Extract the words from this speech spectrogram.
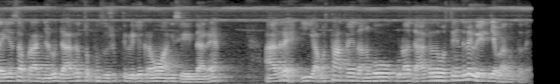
ತೈಯಸ, ಪ್ರಾಜ್ಞರು ಜಾಗೃತ ಸ್ವಪ್ನ ಸುಷುಪ್ತಿಗಳಿಗೆ ಕ್ರಮವಾಗಿ ಸೇರಿದ್ದಾರೆ. ಆದರೆ ಈ ಅವಸ್ಥಾತ್ರಯದ ಅನುಭವವು ಕೂಡ ಜಾಗ್ರದ ಅವಸ್ಥೆಯಿಂದಲೇ ವೇದ್ಯವಾಗುತ್ತದೆ.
